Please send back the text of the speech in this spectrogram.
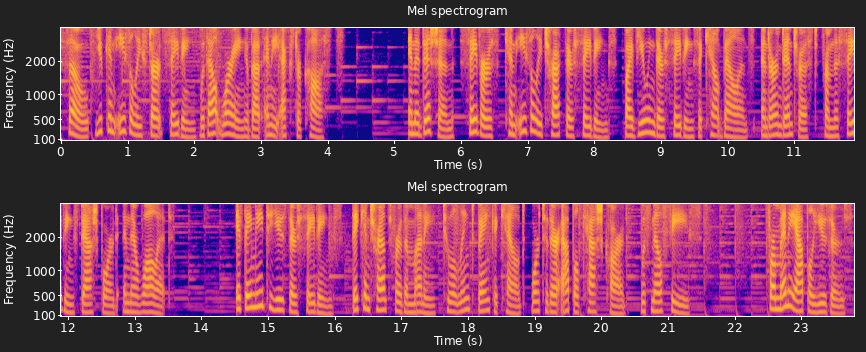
So, you can easily start saving without worrying about any extra costs. In addition, savers can easily track their savings by viewing their savings account balance and earned interest from the savings dashboard in their wallet. If they need to use their savings, they can transfer the money to a linked bank account or to their Apple Cash card with no fees. For many Apple users,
